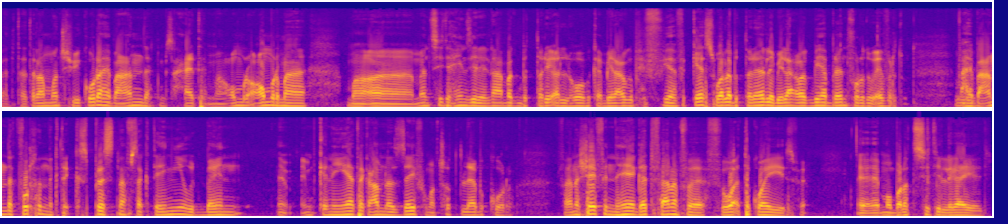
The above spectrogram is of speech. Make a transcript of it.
فانت هتلعب ماتش فيه كورة هيبقى عندك مساحات. ما عمر عمر ما ما آه، مان سيتي هينزل يلعبك بالطريقة اللي هو كان بيلعبك في- فيها في الكاس ولا بالطريقة اللي بيلعبك بيها برينفورد وإيفرتون. فهيبقى عندك فرصة إنك تكسبرس نفسك تاني وتبين إمكانياتك عاملة إزاي في ماتشات لعب الكورة. فأنا شايف إن هي جت فعلا في, في وقت كويس في آه، مباراة السيتي اللي جاية دي.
